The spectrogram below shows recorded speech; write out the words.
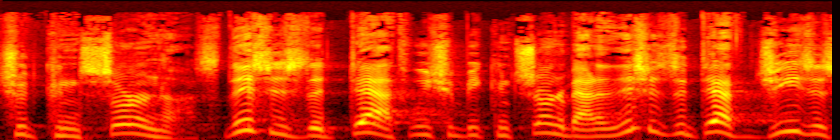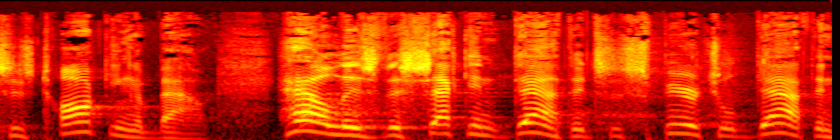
should concern us. This is the death we should be concerned about. And this is the death Jesus is talking about. Hell is the second death, it's the spiritual death. And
